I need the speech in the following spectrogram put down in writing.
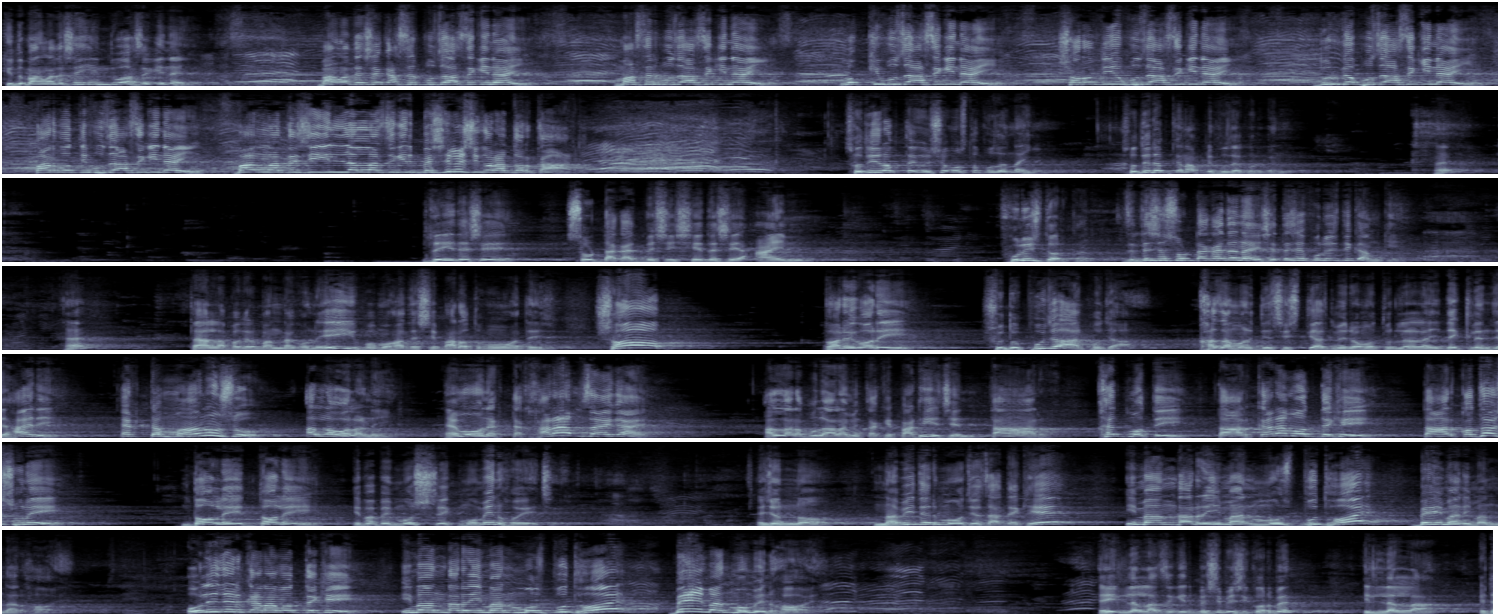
কিন্তু বাংলাদেশে হিন্দু আছে কি নাই? বাংলাদেশে কাছের পূজা আছে কি নাই? মাছের পূজা আছে কি নাই? লক্ষ্মী পূজা আছে কি নাই? শরদীয় পূজা আছে কি নাই? দুর্গা পূজা আছে কি নাই? পার্বতী পূজা আছে কি নাই? বাংলাদেশে ইল্লাল্লাহ জিকির বেশি বেশি করা দরকার। সৌদি আরব থেকে ওই সমস্ত পূজা নাই। সৌদি আরব কেন আপনি পূজা করবেন? হ্যাঁ? যেই দেশে চোর ডাকাত বেশি, সে দেশে আইন, পুলিশ দরকার। যে দেশে চোর ডাকাতে নাই, সে দেশে পুলিশ দি কাম কি? হ্যাঁ? তা আল্লাহ পাকের বান্দাগণ এই উপমহাদেশে, ভারত উপমহাদেশ সব ঘরে ঘরে শুধু পূজা আর পূজা। খাজা মনুদ্দিন সিস্তি আজমি রহমতুল্লাহ দেখলেন যে হায় রে একটা মানুষও আল্লাহওয়ালা নেই। এমন একটা খারাপ জায়গায় আল্লাহ রাবুল আলমী তাকে পাঠিয়েছেন। তার খেদমতে, তার কারামত দেখে, তার কথা শুনে দলে দলে এভাবে মুশরেক মোমেন হয়েছে। এজন্য নবীদের মোজেজা দেখে ইমানদার ইমান মজবুত হয় বেঈমান ইমানদার হয়। অলিদের কারামত দেখে ইমানদার ইমান মজবুত হয়, বেঈমান মোমেন হয়। এই ইল্লাল্লাহ জিকির বেশি বেশি করবেন। ইল্লাল্লাহ এটা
